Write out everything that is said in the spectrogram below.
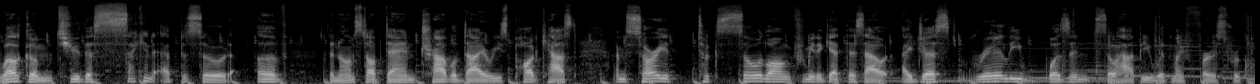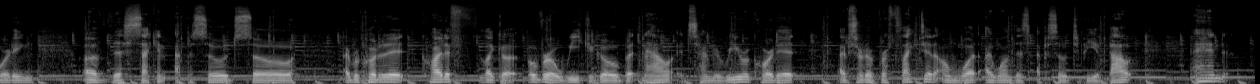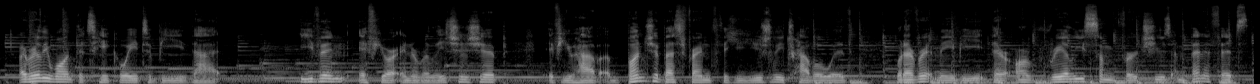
Welcome to the second episode of the Nonstop Dan Travel Diaries podcast. I'm sorry it took so long for me to get this out. I just really wasn't so happy with my first recording of this second episode, so I recorded it quite a like a, over a week ago, but now it's time to re-record it. I've sort of reflected on what I want this episode to be about, and I really want the takeaway to be that even if you're in a relationship, if you have a bunch of best friends that you usually travel with, whatever it may be, there are really some virtues and benefits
